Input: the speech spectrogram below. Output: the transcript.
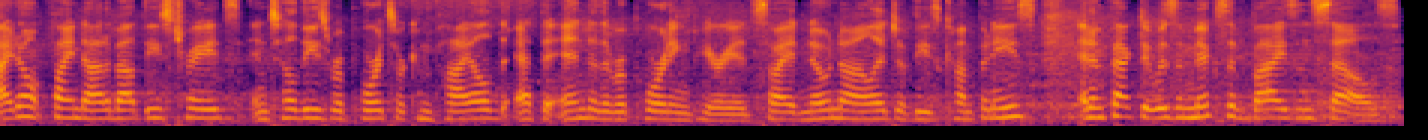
I don't find out about these trades until these reports are compiled at the end of the reporting period. So I had no knowledge of these companies, and in fact, it was a mix of buys and sells.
